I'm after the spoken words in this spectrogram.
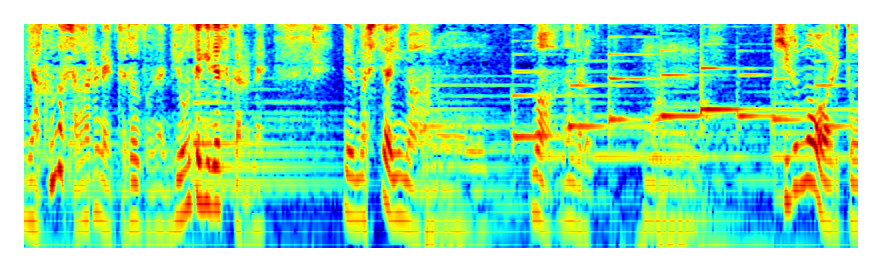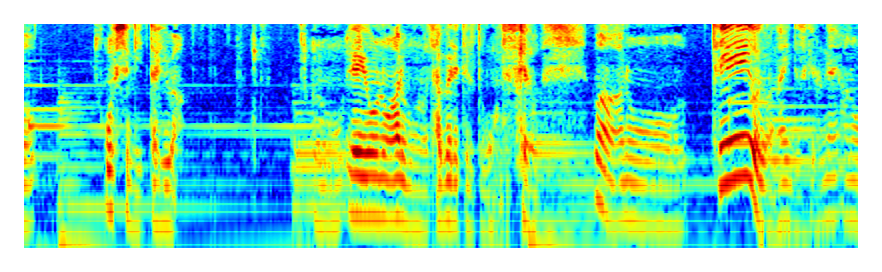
脈が下がらないってちょっとね病的ですからね。でましては今あのまあなんだろううん昼間は割とオフィスに行った日はあの栄養のあるものを食べれてると思うんですけどまああの低栄養ではないんですけどねあの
